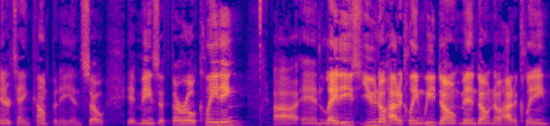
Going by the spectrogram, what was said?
entertain company. And so it means a thorough cleaning. Uh, and ladies, you know how to clean. We don't. Men don't know how to clean.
